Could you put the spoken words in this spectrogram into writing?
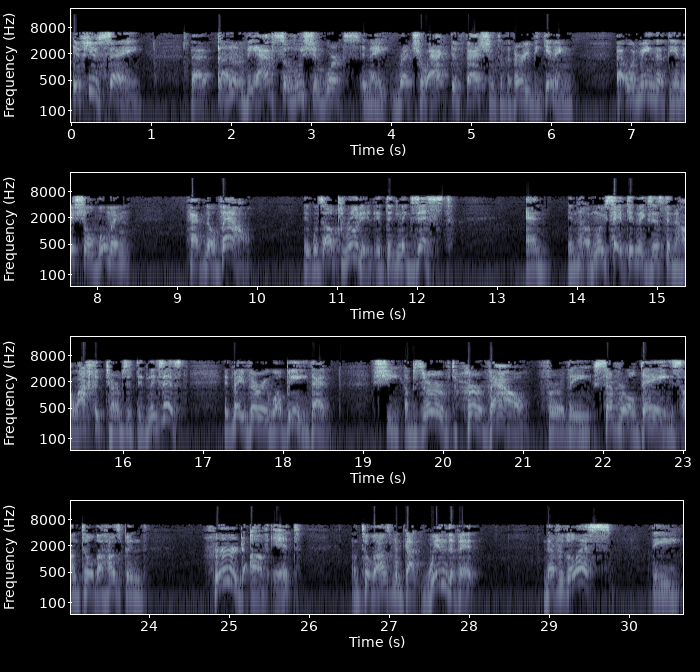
If you say that the absolution works in a retroactive fashion to the very beginning, that would mean that the initial woman had no vow. It was uprooted. It didn't exist. And in, when we say it didn't exist in halachic terms, it didn't exist. It may very well be that she observed her vow for the several days until the husband heard of it, until the husband got wind of it. Nevertheless, the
